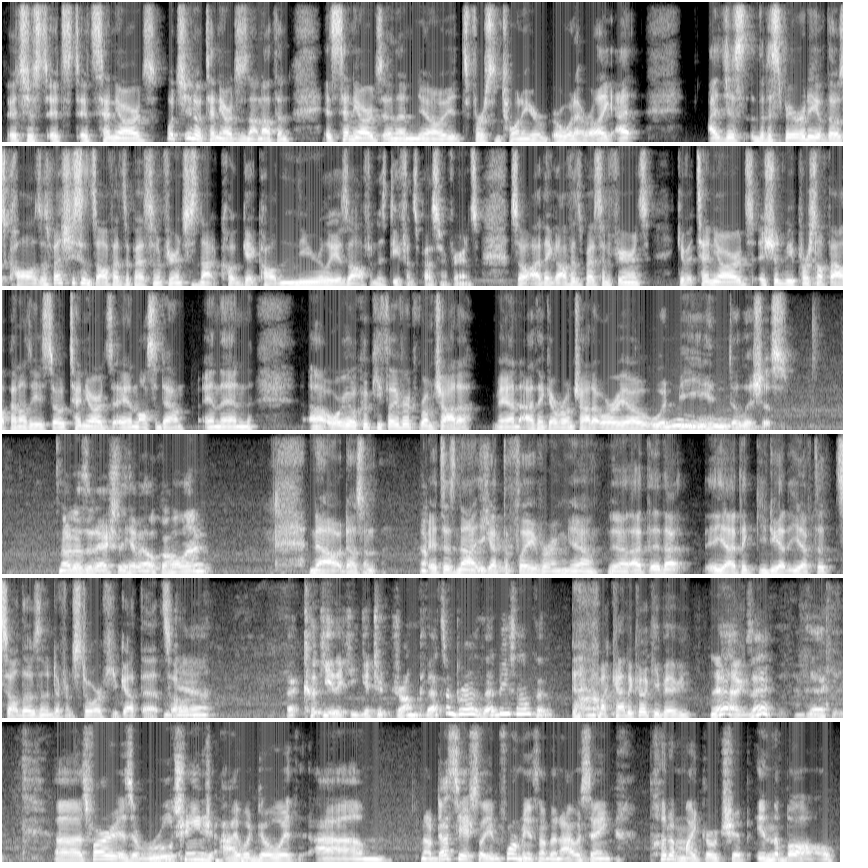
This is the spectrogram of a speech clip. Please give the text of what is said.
It's just it's it's ten yards, which you know ten yards is not nothing. It's ten yards, and then you know it's first and twenty or, or whatever. Like I, I just the disparity of those calls, especially since offensive pass interference does not call, get called nearly as often as defense pass interference. So I think offensive pass interference, give it ten yards. It shouldn't be personal foul penalties, so ten yards and loss of down, and then uh, Oreo cookie flavored RumChata. Man, I think a RumChata Oreo would be Ooh. delicious. Now, does it actually have alcohol in it? No, it doesn't. No. It does not. You got the flavoring. Yeah, yeah. I, th- that yeah. I think you got you have to sell those in a different store if you got that. So Yeah. That cookie that can get you drunk. That's impressive. That'd be something. my kind of cookie, baby. Yeah, exactly, exactly. Uh, as far as a rule change, I would go with. Um, now, Dusty actually informed me of something. I was saying put a microchip in the ball,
